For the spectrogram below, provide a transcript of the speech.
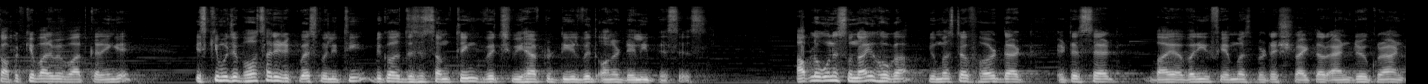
टॉपिक के बारे में बात करेंगे इसकी मुझे बहुत सारी रिक्वेस्ट मिली थी because this is something which we have to deal with on a daily basis आप लोगों ने सुना ही होगा you must have heard that it is said by a very famous British writer Andrew Grant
